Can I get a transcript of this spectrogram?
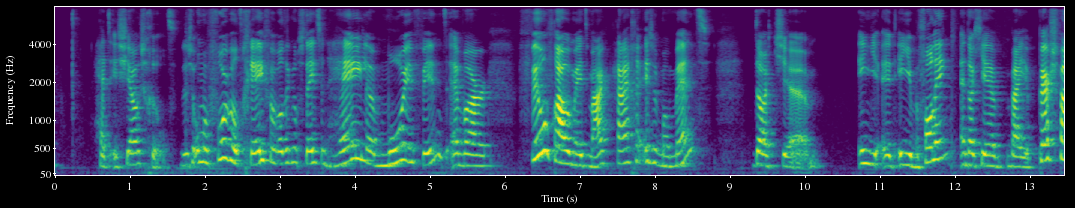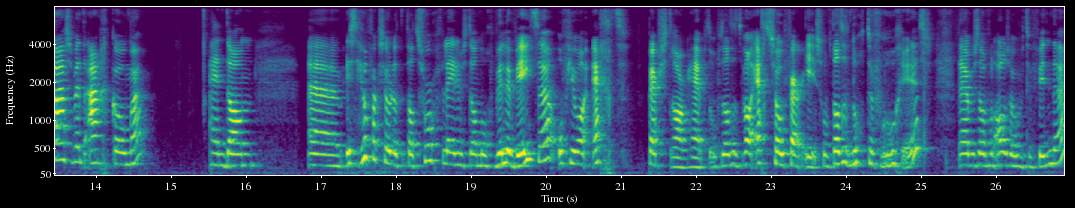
het is jouw schuld. Dus om een voorbeeld te geven, wat ik nog steeds een hele mooie vind en waar veel vrouwen mee te maken krijgen, is het moment dat je in je, in je bevalling en dat je bij je persfase bent aangekomen. En dan uh, is het heel vaak zo dat, dat zorgverleners dan nog willen weten of je wel echt persdrang hebt. Of dat het wel echt zo ver is. Of dat het nog te vroeg is. Daar hebben ze dan van alles over te vinden.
